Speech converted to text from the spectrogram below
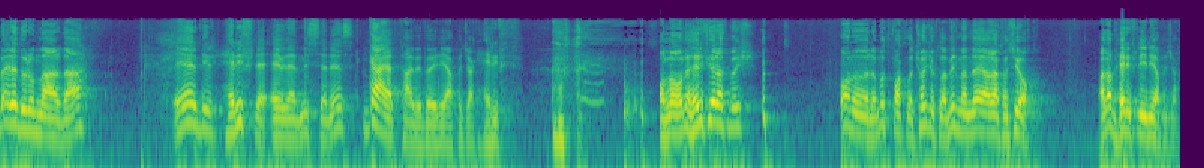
Böyle durumlarda eğer bir herifle evlenmişseniz gayet tabi böyle yapacak herif. Allah onu herif yaratmış. Onun öyle mutfakla, çocukla bilmem ne alakası yok. Adam herifliğini yapacak.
